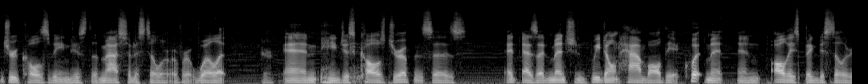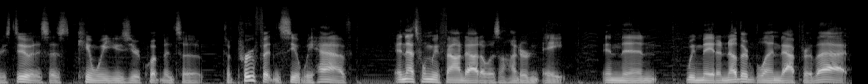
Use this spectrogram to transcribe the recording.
Drew Kulsveen, who's the master distiller over at Willett. Sure. And he just calls Drew up and says, as I'd mentioned, we don't have all the equipment, and all these big distilleries do. And it says, can we use your equipment to to proof it and see what we have? And that's when we found out it was 108. And then we made another blend after that.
